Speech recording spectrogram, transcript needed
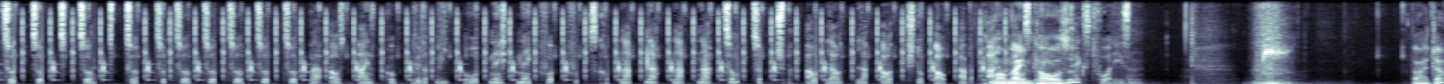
Zur. Zur. Zur. Zur. Zur. Zur. Zur. Zur. Zur. Zur. War aus. Ein. Guck. Wieder. Wie. Rot. Nicht. Neck. Vor. Scroll. Nach. Nach. Nach. Nach. Zum. Zum. Out. Laut. Laut. Stupp. Out. Ab. Machen wir eben Pause. Text vorlesen. Weiter.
